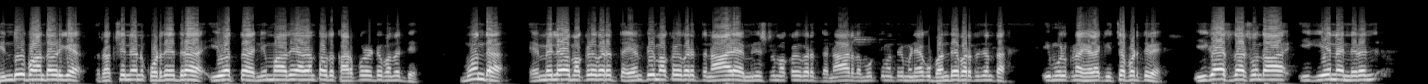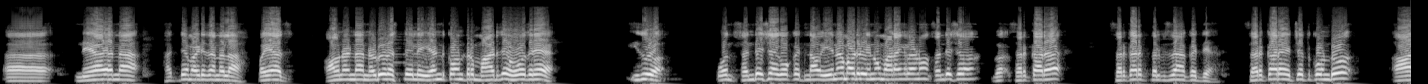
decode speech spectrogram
ಹಿಂದೂ ಬಾಂಧವರಿಗೆ ರಕ್ಷಣೆಯನ್ನು ಕೊಡದೇ ಇದ್ರೆ ಇವತ್ತ ನಿಮ್ಮ ಅದೇ ಆದಂತ ಒಂದು ಕಾರ್ಪೊರೇಟಿವ್ ಬಂದದ್ದೆ. ಮುಂದ ಎಂ ಎಲ್ ಎ ಮಕ್ಕಳು ಬರುತ್ತೆ ಎಂ ಪಿ ಮಕ್ಕಳು ಬರುತ್ತೆ, ನಾಳೆ ಮಿನಿಸ್ಟರ್ ಮಕ್ಕಳು ಬರುತ್ತೆ, ನಾಡ್ದ ಮುಖ್ಯಮಂತ್ರಿ ಮನೆಯಾಗೂ ಬಂದೇ ಬರ್ತದೆ ಅಂತ ಈ ಮೂಲಕ ನಾವು ಹೇಳಕ್ ಇಚ್ಛೆ ಪಡ್ತೀವಿ. ಈಗ ಸುಧಾರಿಸುವಂತ ಈಗ ಏನ ಆ ನೇಹಾಳನ್ನ ಹತ್ಯೆ ಮಾಡಿದಾನಲ್ಲ ಫಯಾಜ್, ಅವನನ್ನ ನಡು ರಸ್ತೆಯಲ್ಲಿ ಎಂಡ್ ಕೌಂಟರ್ ಮಾಡದೆ ಹೋದ್ರೆ ಇದು ಒಂದ್ ಸಂದೇಶ ಹೋಗತ್ತೆ ನಾವು ಏನೇ ಮಾಡ್ರಿ ಏನೂ ಮಾಡಂಗಿಲ್ಲ ಅನ್ನೋ ಸಂದೇಶ ಸರ್ಕಾರ, ಸರ್ಕಾರಕ್ಕೆ ತಲುಪಿಸಾಕತ್ತೆ ಸರ್ಕಾರ ಎಚ್ಚೆತ್ಕೊಂಡು ಆ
